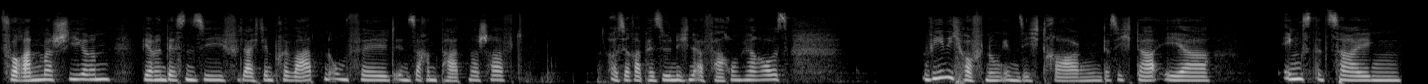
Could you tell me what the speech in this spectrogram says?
voranmarschieren, währenddessen Sie vielleicht im privaten Umfeld in Sachen Partnerschaft aus Ihrer persönlichen Erfahrung heraus wenig Hoffnung in sich tragen, dass sich da eher Ängste zeigen,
